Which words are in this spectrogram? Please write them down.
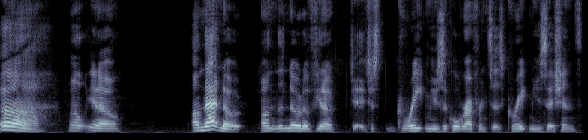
Ah, well, you know, on that note, on the note of, you know, just great musical references, great musicians,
